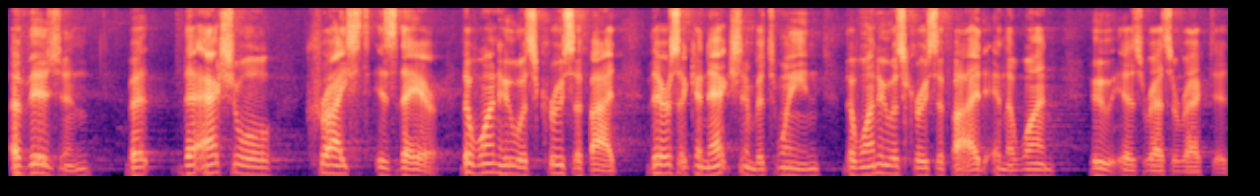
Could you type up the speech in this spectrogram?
a vision, but the actual Christ is there the one who was crucified. There's a connection between the one who was crucified and the one who is resurrected.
